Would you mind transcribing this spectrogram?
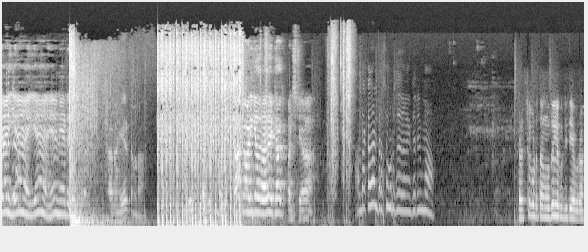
ஏன்? ஏன் ஏன் ஏன் நேடு நான் ஏறிட்டேன்டா. காக்கா அடிக்காதடா டேய் காக்கா. அடிச்சிட்டியா? அந்த அக்கா தான் ட்ரெஸ் கொடுத்தது எனக்கு தெரியுமா? ஃபர்ஸ்ட் கொடுத்தாங்க முதுகுல குத்திட்டியா ப்ரோ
